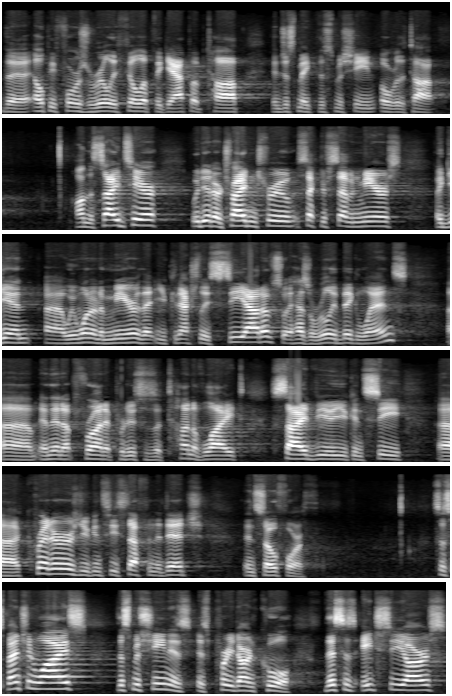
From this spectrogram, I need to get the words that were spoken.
the LP4s really fill up the gap up top and just make this machine over the top. On the sides here, we did our tried and true Sector 7 mirrors. Again, uh, we wanted a mirror that you can actually see out of, so it has a really big lens. Um, and then up front, it produces a ton of light. Side view, you can see uh, critters, you can see stuff in the ditch, and so forth. Suspension-wise, this machine is, is pretty darn cool. This is HCR's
